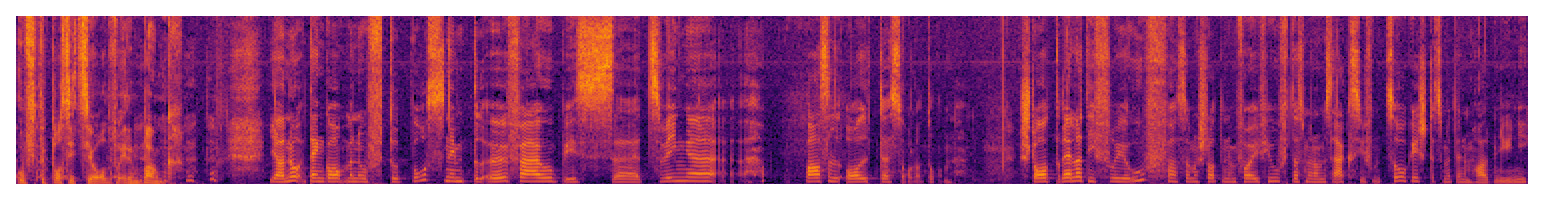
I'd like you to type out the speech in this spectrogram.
auf der Position von Ihrem Bank? Ja, no, dann geht man auf den Bus, nimmt der ÖV bis äh, Zwingen, Basel, Olten, Solothurn. Steht relativ früh auf, also man steht um 5 Uhr auf, dass man um 6 Uhr auf dem Zug ist, dass man dann um halb 9 Uhr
